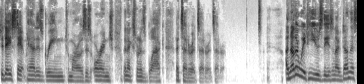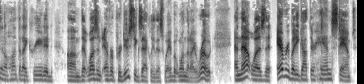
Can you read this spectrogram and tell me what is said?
today's stamp pad is green, tomorrow's is orange, the next one is black, et cetera, et cetera, et cetera. Another way to use these, and I've done this in a haunt that I created um, that wasn't ever produced exactly this way, but one that I wrote, and that was that everybody got their hand stamped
